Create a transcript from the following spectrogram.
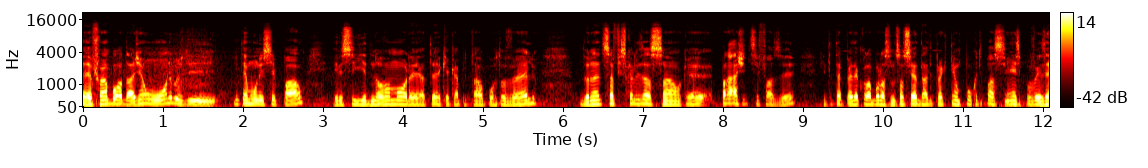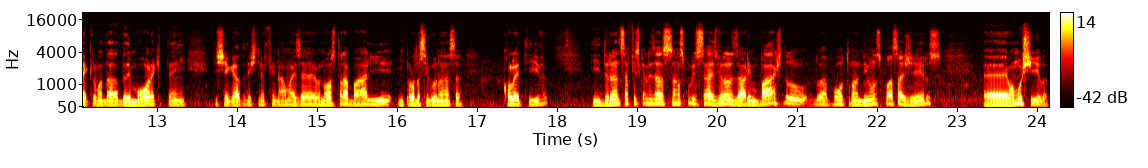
É, foi uma abordagem a um ônibus de intermunicipal, ele seguia de Nova Moré até aqui a capital, Porto Velho. Durante essa fiscalização, que é praxe de se fazer, a gente até pede a colaboração da sociedade para que tenha um pouco de paciência, por vezes reclama da, da demora que tem de chegar ao destino final, mas é o nosso trabalho em prol da segurança coletiva. E durante essa fiscalização, os policiais visualizaram embaixo do, da poltrona de um dos passageiros é, uma mochila.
